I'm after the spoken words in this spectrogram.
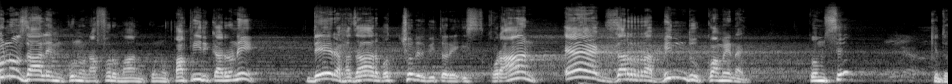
কোনো জালেম, কোনো নাফরমান, কোনো পাপির কারণে দেড় হাজার বছরের ভিতরে কোরআন এক জাররা বিন্দু কমে নাই। কমছে, কিন্তু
